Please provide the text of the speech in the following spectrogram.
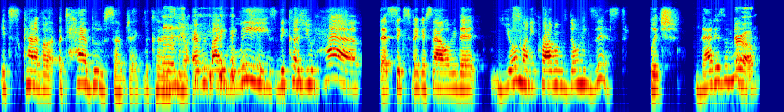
it's kind of a, a taboo subject because, you know, everybody mm. believes because you have that six figure salary that your money problems don't exist, which that is a myth. Girl,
